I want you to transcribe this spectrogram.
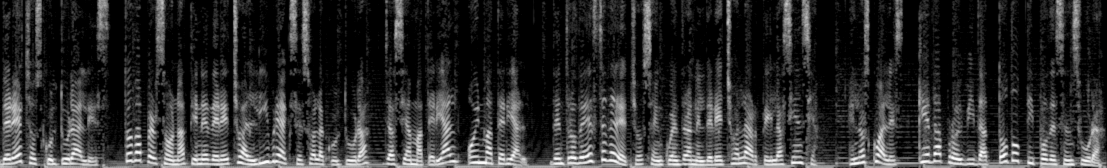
Derechos culturales. Toda persona tiene derecho al libre acceso a la cultura, ya sea material o inmaterial. Dentro de este derecho se encuentran el derecho al arte y la ciencia, en los cuales queda prohibida todo tipo de censura.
